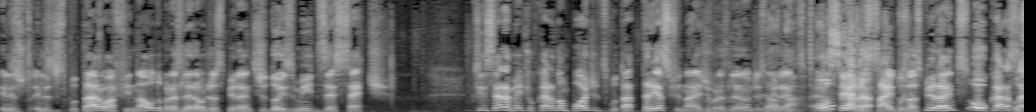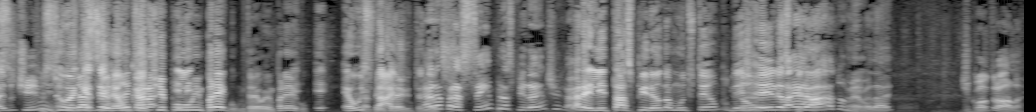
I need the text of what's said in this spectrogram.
eles, eles disputaram a final do Brasileirão de Aspirantes de 2017. Sinceramente, o cara não pode disputar três finais de Brasileirão de Não Aspirantes. dá. É. Ou Ou o cara seja, sai dos aspirantes, ou o cara sai do time. O Não, é que assim, é um é, cara- tipo ele- um emprego, entendeu? É um emprego. É, é um tem estágio, emprego. O entendeu? cara é pra sempre aspirante, cara. Cara, ele tá aspirando há muito tempo, deixa Então, ele tá aspirar. errado, É meu. verdade. Te controla.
